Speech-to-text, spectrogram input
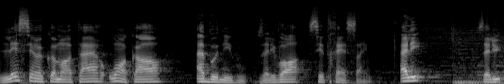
laissez un commentaire ou encore abonnez-vous. Vous allez voir, c'est très simple. Allez, salut!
